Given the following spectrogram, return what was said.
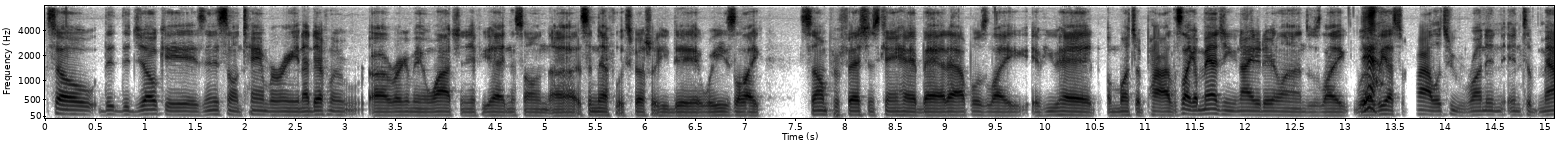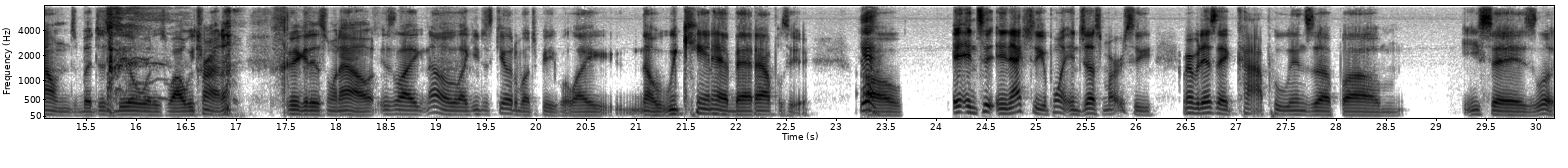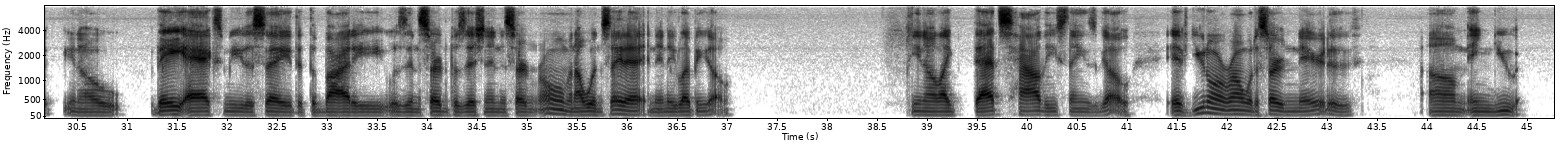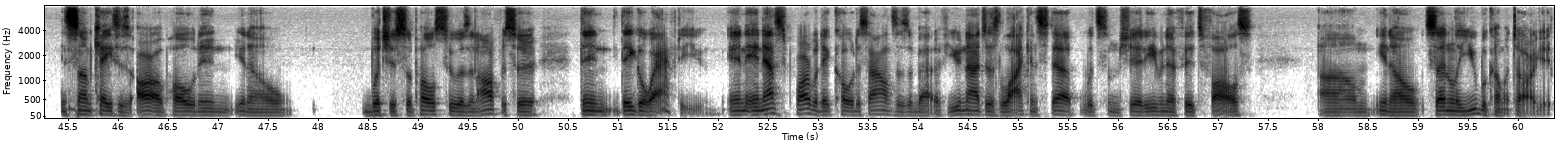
So the the joke is, and it's on Tamborine. I definitely uh, recommend watching if you hadn't. It's on. Uh, it's a Netflix special he did where he's like, some professions can't have bad apples. Like if you had a bunch of pilots, like imagine United Airlines was like, well, yeah. we have some pilots who running into mountains, but just deal with us while we trying to figure this one out. It's like, no, like you just killed a bunch of people. Like, no, we can't have bad apples here. Yeah. Uh, and, to, and actually, your point in Just Mercy, remember, there's that cop who ends up, um, he says, look, you know, they asked me to say that the body was in a certain position in a certain room, and I wouldn't say that, and then they let me go. You know, like that's how these things go. If you don't run with a certain narrative, um, and you in some cases are upholding, you know, what you're supposed to as an officer, then they go after you. And and that's part of what that code of silence is about. If you're not just locking step with some shit, even if it's false, um, you know, suddenly you become a target.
